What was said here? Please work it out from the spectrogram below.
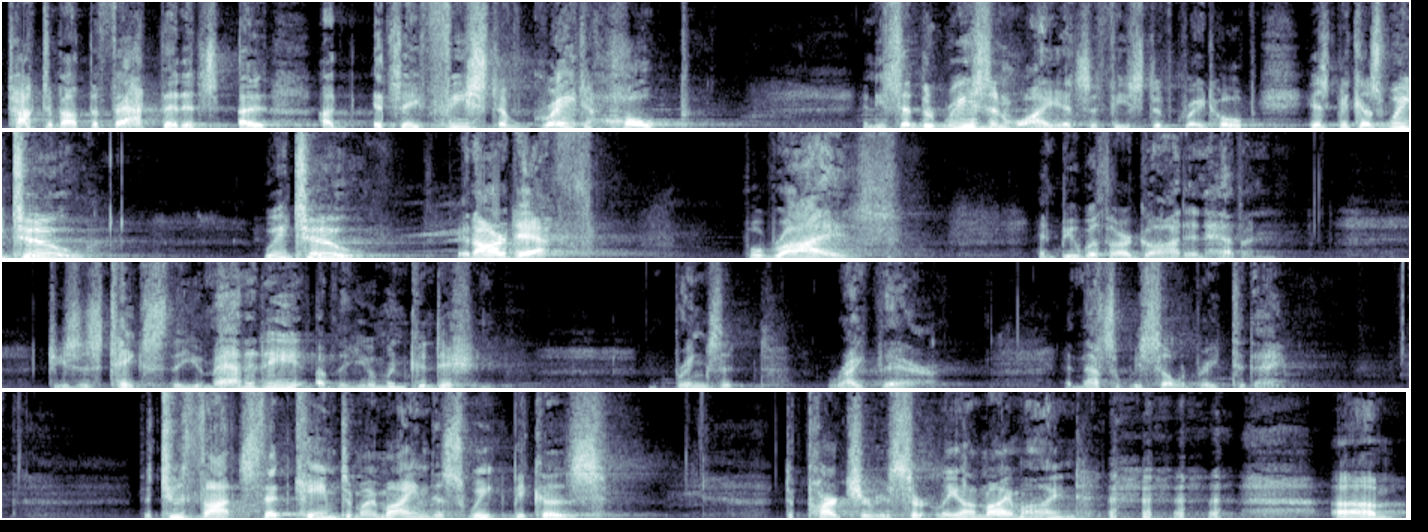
talked about the fact that it's a, a, it's a feast of great hope. And he said the reason why it's a feast of great hope is because we too, we too, in our death, will rise and be with our God in heaven. Jesus takes the humanity of the human condition, brings it right there. And that's what we celebrate today. The two thoughts that came to my mind this week, because departure is certainly on my mind, um,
